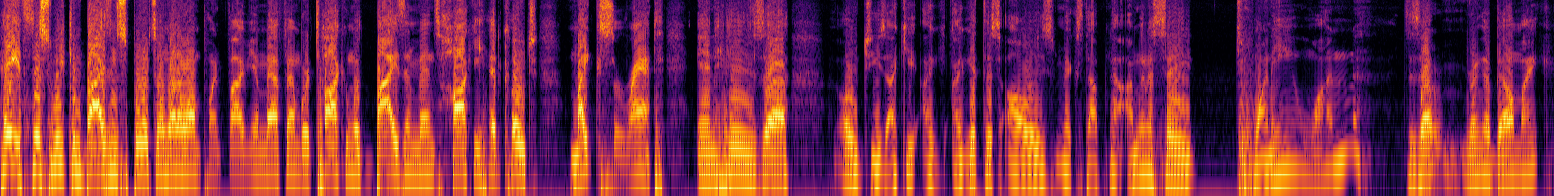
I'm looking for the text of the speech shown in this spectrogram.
Hey, it's this week in Bison Sports on 101.5 UMFM. We're talking with Bison men's hockey head coach Mike Sirant in his. Uh, oh, geez, I, keep, I I get this always mixed up now. I'm gonna say 21. Does that ring a bell, Mike?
